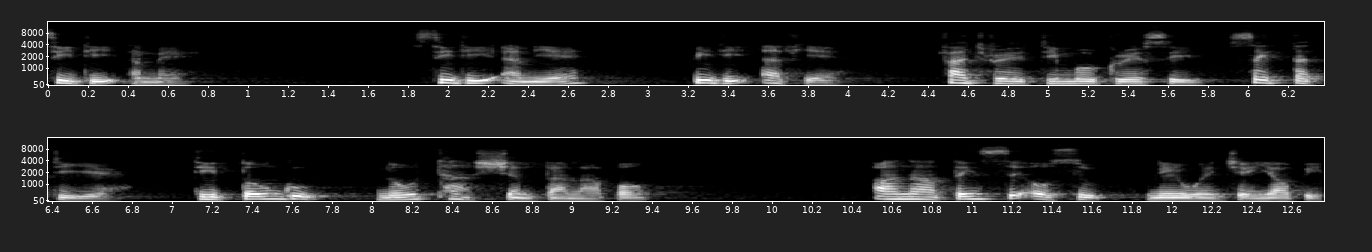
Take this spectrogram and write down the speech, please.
CDM ပဲ CDM ရဲ့ PDF ရဲ့ Federal Democracy စိတ်သက်တည်ရဲ့ဒီသုံးခုနိုးထရှင်တန်လာပေါ့ အာနာသိန်းစစ်အုပ်စုနေဝင်ချိန်ရောက်ပြီ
